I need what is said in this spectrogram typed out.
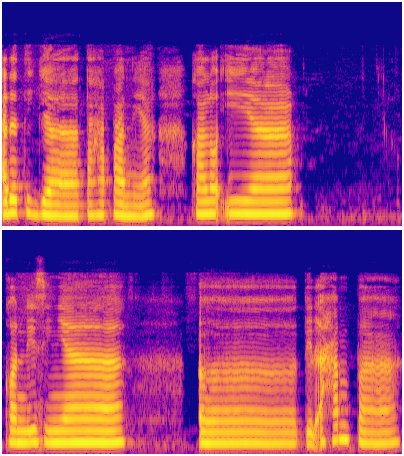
ada tiga tahapan ya. Kalau ia kondisinya eh, tidak hampa,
